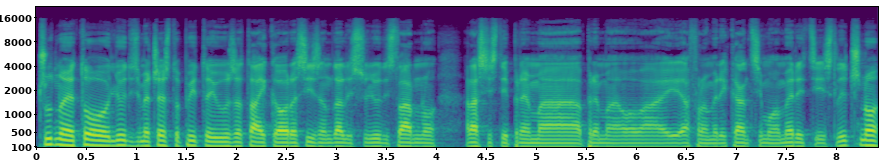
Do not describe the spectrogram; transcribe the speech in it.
čudno je to, ljudi me često pitaju za taj kao rasizam, da li su ljudi stvarno rasisti prema, prema ovaj, afroamerikancima u Americi i slično.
